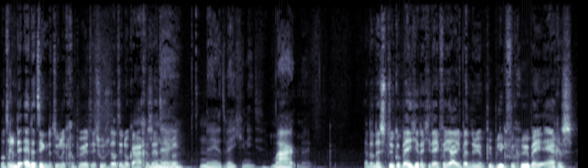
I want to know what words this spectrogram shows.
wat er in de editing natuurlijk gebeurd is. Hoe ze dat in elkaar gezet nee, hebben. nee, dat weet je niet. Maar nee. En dan is het natuurlijk een beetje dat je denkt van... Ja, je bent nu een publiek figuur. Ben je ergens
